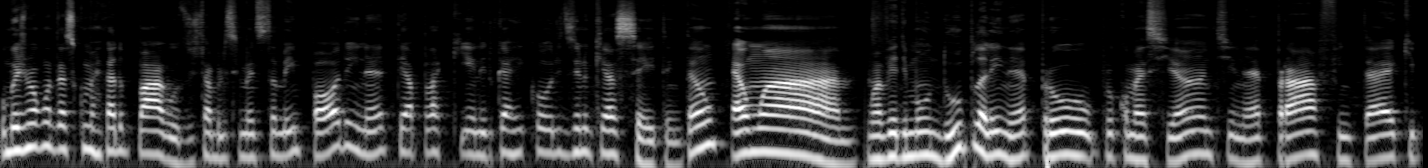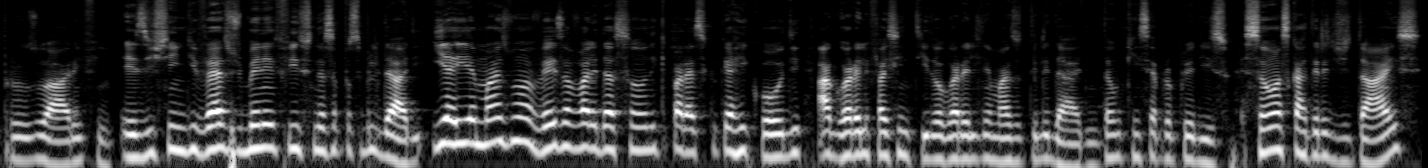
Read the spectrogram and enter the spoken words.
O mesmo acontece com o mercado pago. Os estabelecimentos também podem, né, ter a plaquinha ali do QR Code dizendo que aceita. Então, é uma, uma via de mão dupla ali, né, pro, pro comerciante, né, pra fintech, pro usuário, enfim. Existem diversos benefícios nessa possibilidade. E aí é mais uma vez a validação de que parece que o QR Code agora ele faz sentido, agora ele tem mais utilidade. Então, quem se apropria disso são as carteiras digitais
